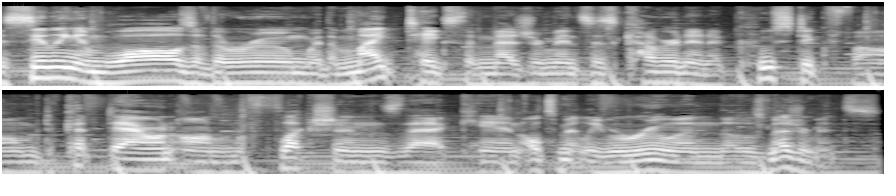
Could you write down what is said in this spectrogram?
The ceiling and walls of the room where the mic takes the measurements is covered in acoustic foam to cut down on reflections that can ultimately ruin those measurements.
